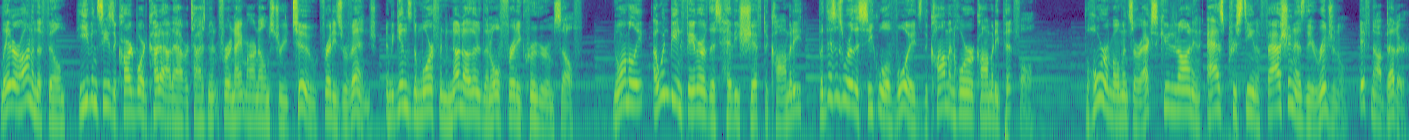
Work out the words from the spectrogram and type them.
Later on in the film, he even sees a cardboard cutout advertisement for A Nightmare on Elm Street 2, Freddy's Revenge, and begins to morph into none other than old Freddy Krueger himself. Normally, I wouldn't be in favor of this heavy shift to comedy, but this is where the sequel avoids the common horror comedy pitfall. The horror moments are executed on in as pristine a fashion as the original, if not better.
